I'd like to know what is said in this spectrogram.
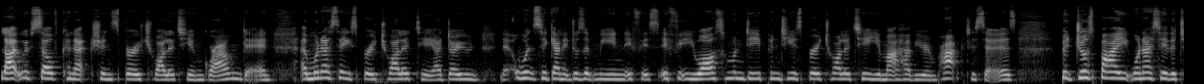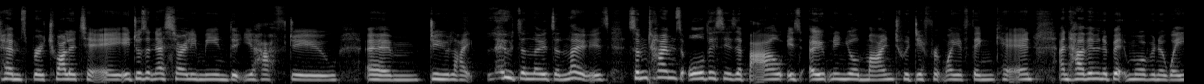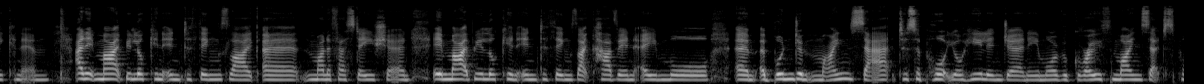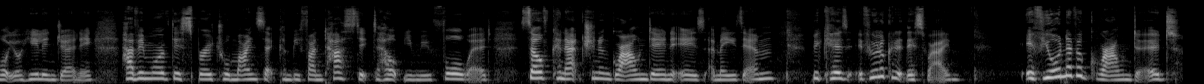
like with self connection, spirituality, and grounding. And when I say spirituality, I don't. Once again, it doesn't mean if it's if you are someone deep into your spirituality, you might have your own practices. But just by when I say the term spirituality, it doesn't necessarily mean that you have to um, do like loads and loads and loads. Sometimes all this is about is opening your mind to a different way of thinking and having a bit more of an awakening. And it might be looking into things like uh, manifestation. It might be looking into things like having a more um, abundant mindset to support your healing journey, more of a growth mindset to support your healing journey. Having more of this spiritual mindset can be fantastic to help you move forward self connection and grounding is amazing because if you look at it this way, if you're never grounded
